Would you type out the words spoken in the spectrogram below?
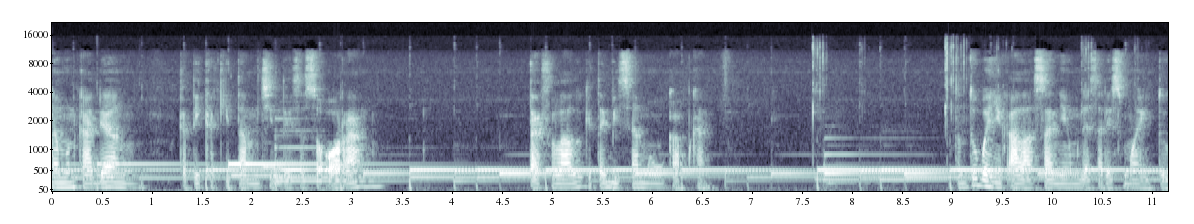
Namun kadang ketika kita mencintai seseorang, tak selalu kita bisa mengungkapkan. Tentu banyak alasan yang mendasari semua itu.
